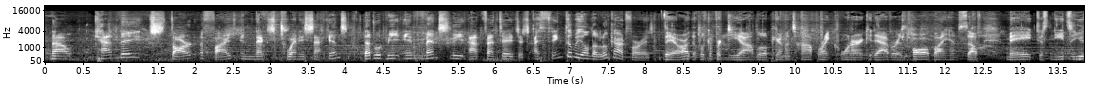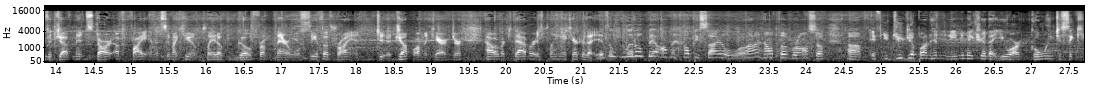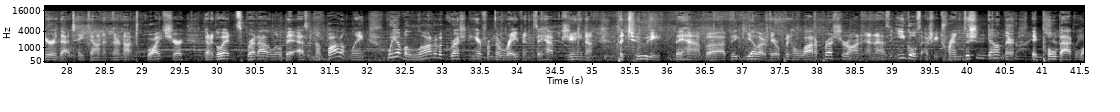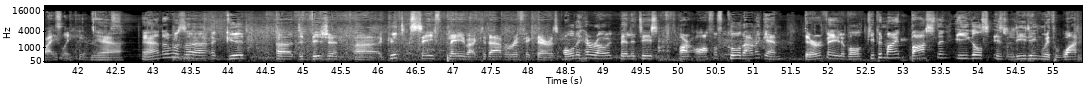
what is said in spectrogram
Now, can they start a fight in next 20 seconds? That would be immensely advantageous. I think they'll be on the lookout for it. They are. They're looking for Diablo up here in the top right corner. And cadaver is all by himself. May just needs to use a judgment, start a fight, and then Semi-Cute and Plato can go from there. We'll see if they'll try and jump on the character. However, Cadaver is playing a character that is a little bit on the healthy side, a lot of health overall. So um, if you do jump on him, you need to make sure that you are going to secure that takedown, and they're not quite sure. Gonna go ahead and spread out a little bit, as in the bottom lane, we have a lot of aggression here from the Ravens. They have Jaina, Patootie, they have uh, Big Yeller. They were putting a lot of pressure on, and as the Eagles actually transition down there, they pull back wisely. Yeah. Yeah, and it was a, a good uh, division, uh, a good safe play by Cadaverific there as all the heroic abilities are off of cooldown again. They're available. Keep in mind, Boston Eagles is leading with 1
